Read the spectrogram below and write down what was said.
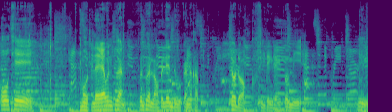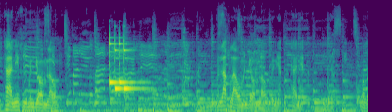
โอเค หมดแล้วเพื่อนๆเพื่อนๆลองไปเล่นดูกันนะครับ เจ้าดอกสีแดงๆต้นนี้ นี่ท่านี้คือมันยอมเรา รักเรา มันยอมเราตัวเนี้ยท่าเนี้ยมาไป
